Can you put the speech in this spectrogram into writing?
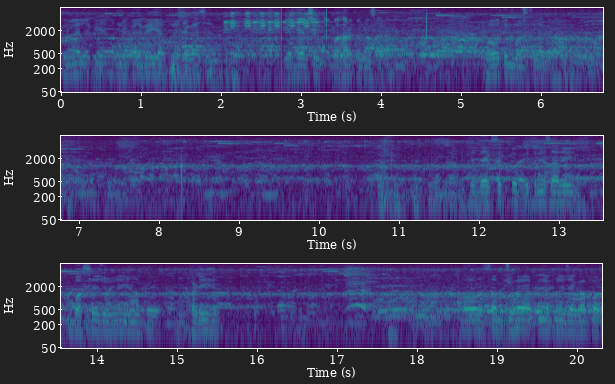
खुलने लगी है और निकल गई है अपनी जगह से। ये देख सकते हो बाहर का नज़ारा। बहुत ही मस्त लग रहा है। ये देख सकते हो कितनी सारी बसें जो हैं यहाँ पे खड़ी हैं। और सब जो है अपने अपने जगह पर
